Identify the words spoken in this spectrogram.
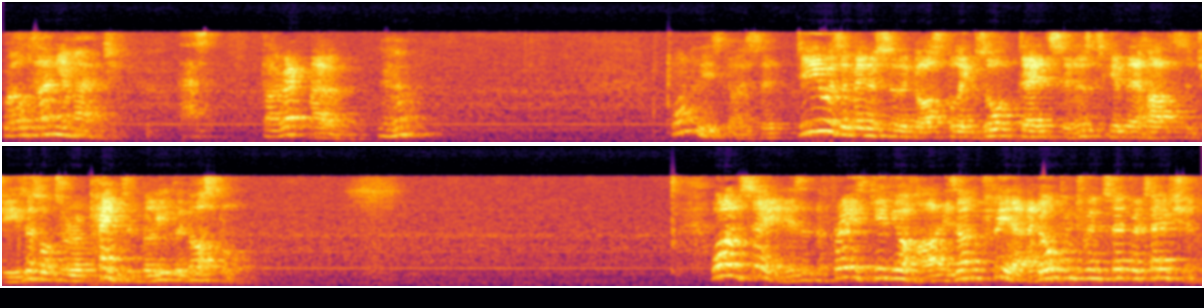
Well done, you Madge. That's direct, madam. You know? One of these guys said, Do you as a minister of the gospel exhort dead sinners to give their hearts to Jesus or to repent and believe the gospel? What I'm saying is that the phrase give your heart is unclear and open to interpretation.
